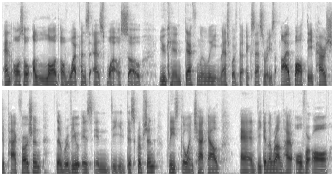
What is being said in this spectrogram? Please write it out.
and also a lot of weapons as well. So you can definitely mess with the accessories. I bought the Parachute Pack version. The review is in the description. Please go and check out. And the Gundam Ground Type overall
